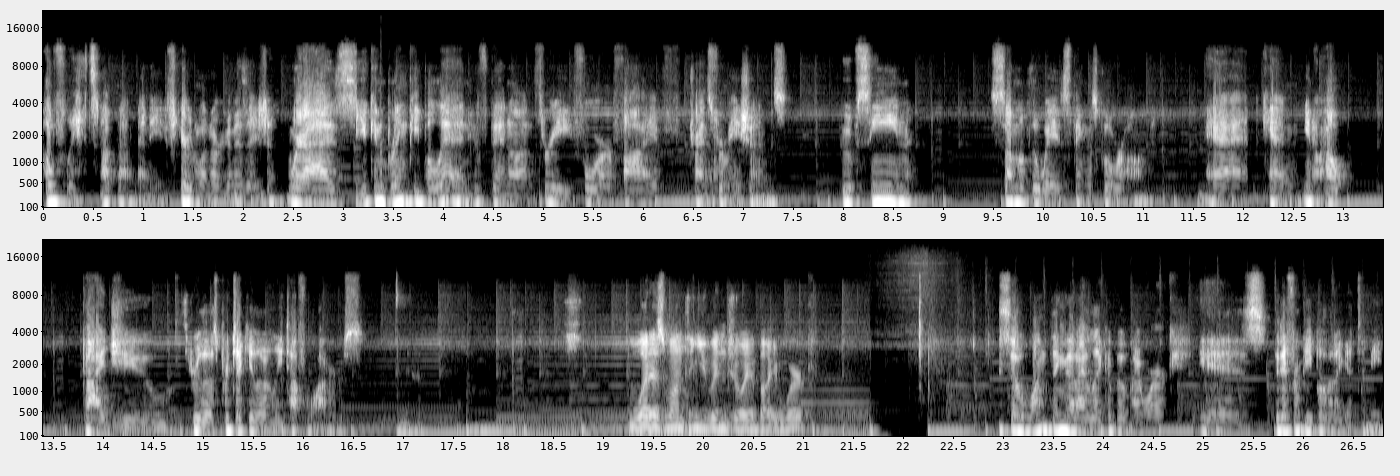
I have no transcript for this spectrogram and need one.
Hopefully, it's not that many if you're in one organization. Whereas you can bring people in who've been on three, four, five transformations, who've seen some of the ways things go wrong hmm. and can, you know, help guide you through those particularly tough waters. What is one thing you enjoy about your work? So one thing that I like about my work is the different people that I get to meet.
